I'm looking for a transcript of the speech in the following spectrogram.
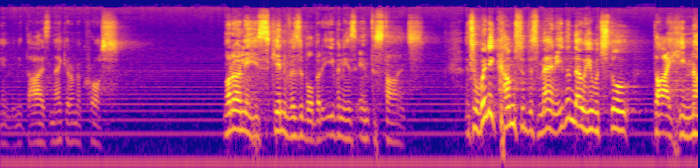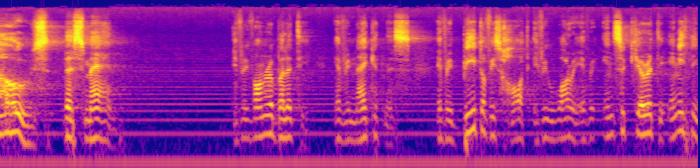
him and he dies naked on a cross. Not only his skin visible, but even his intestines. And so when he comes to this man, even though he would still die, he knows this man. Every vulnerability, every nakedness, every beat of his heart, every worry, every insecurity, anything.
